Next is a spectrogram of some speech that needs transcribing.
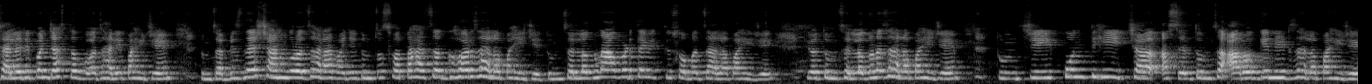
सॅलरी पण जास्त झाली पाहिजे. तुमचा बिझनेस छान ग्रोथ झाला पाहिजे. तुमचं स्वतःचं घर झालं पाहिजे. तुमचं लग्न आवडत्या व्यक्तीसोबत झालं पाहिजे किंवा तुमचं लग्न झालं पाहिजे. तुमची कोणतीही इच्छा असेल तुमचं आरोग्य नीट झालं पाहिजे.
